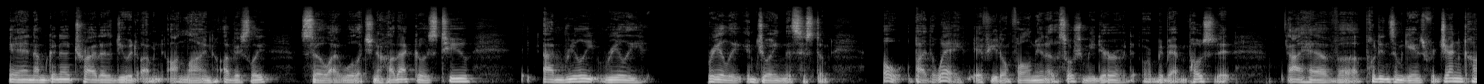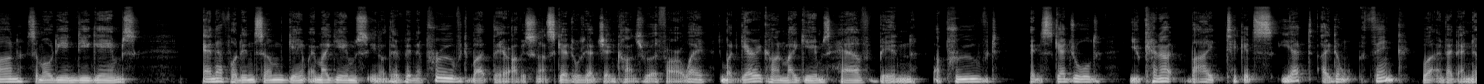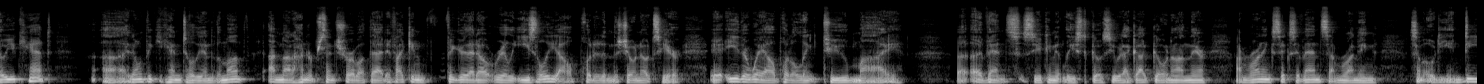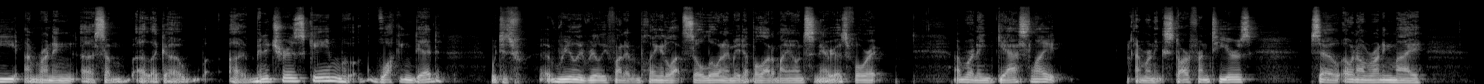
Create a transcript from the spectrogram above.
and I'm gonna try to do it mean, online, obviously. So I will let you know how that goes too. I'm really, really, really enjoying this system. Oh, by the way, if you don't follow me on other social media, or, or maybe I haven't posted it, I have uh, put in some games for Gen Con, some OD&D games, and I've put in some game. And my games, you know, they've been approved, but they're obviously not scheduled yet. Gen Con's really far away. But Gary Con, my games have been approved and scheduled. You cannot buy tickets yet, I don't think. Well, in fact, I know you can't. Uh, I don't think you can until the end of the month. I'm not 100% sure about that. If I can figure that out really easily, I'll put it in the show notes here. Either way, I'll put a link to my uh, events so you can at least go see what I got going on there. I'm running six events. I'm running some OD&D. I'm running uh, some uh, like a, a, miniatures game, Walking Dead, which is really really fun. I've been playing it a lot solo, and I made up a lot of my own scenarios for it. I'm running Gaslight. I'm running Star Frontiers. So, oh, and I'm running my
